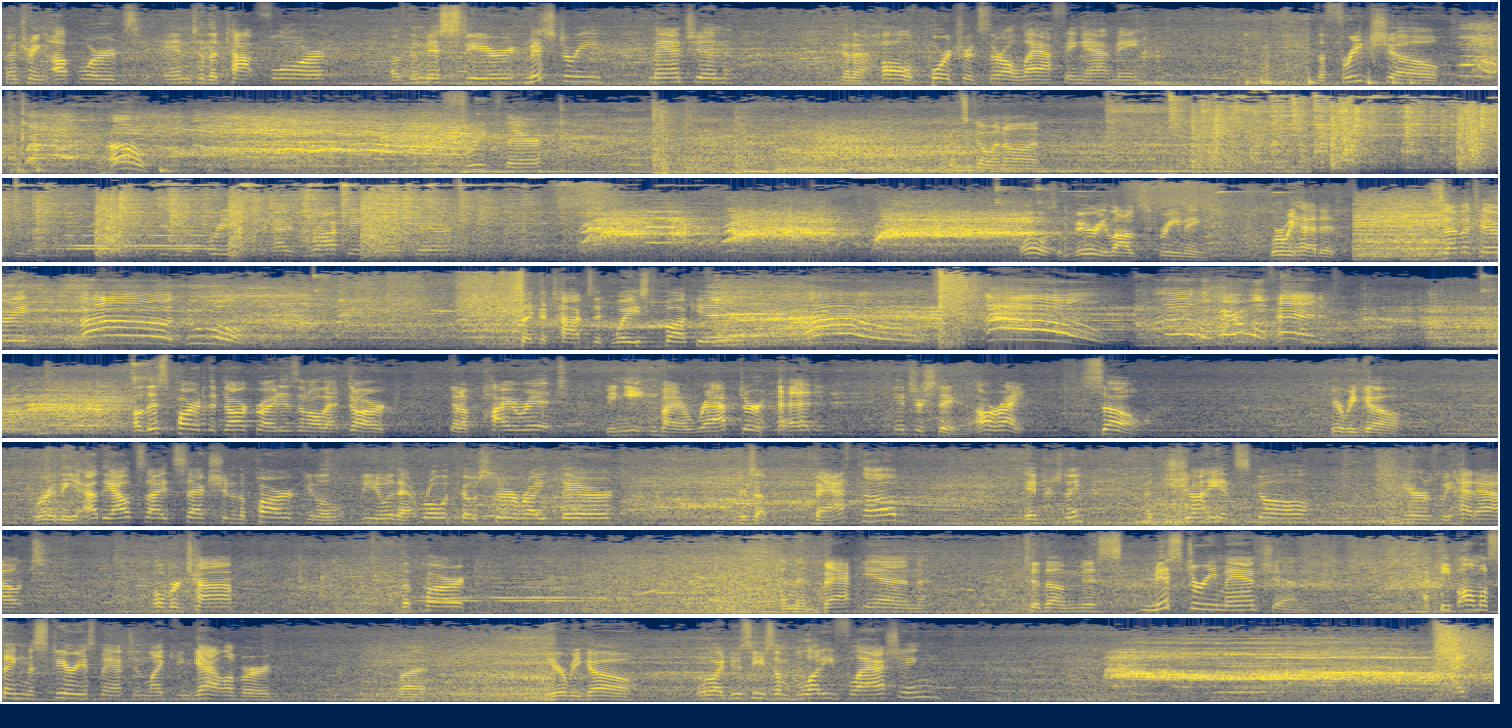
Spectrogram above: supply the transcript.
venturing upwards into the top floor of the mystery, mystery mansion. Got a hall of portraits. They're all laughing at me. The freak show. Oh! Freak there. What's going on? These are the freaks. The guy's rocking right there. Oh, some very loud screaming. Where are we headed? Cemetery? Oh, cool! It's like a toxic waste bucket. Oh! Oh! Oh, the werewolf head! Oh, this part of the dark ride isn't all that dark. Got a pirate being eaten by a raptor head. Interesting. All right. So, here we go. We're in the, the outside section of the park. It'll view of that roller coaster right there. There's a bathtub. Interesting. A giant skull. And here as we head out over top the park and then back in to the Mystery Mansion. I keep almost saying Mysterious Mansion like in Gatlinburg, but here we go. Oh, I do see some bloody flashing.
